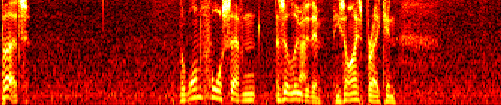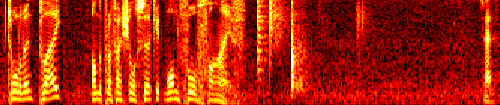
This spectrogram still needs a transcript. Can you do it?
But the 147 has eluded him. His ice breaking tournament play on the professional circuit 145. Ten.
